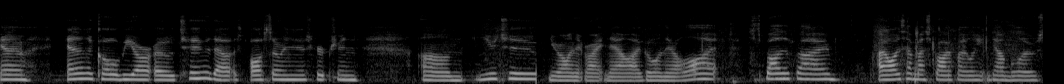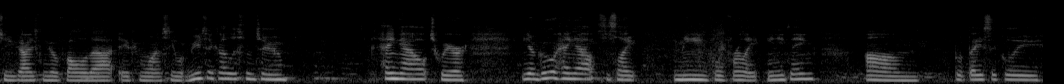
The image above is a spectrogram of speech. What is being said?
and Anna Nichole BRO2, that was also in the description. Um, YouTube, you're on it right now. I go in there a lot. Spotify, I always have my Spotify link down below so you guys can go follow that if you want to see what music I listen to. Hangouts where, you know, Google Hangouts is like meaningful for like anything. Um, but basically,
